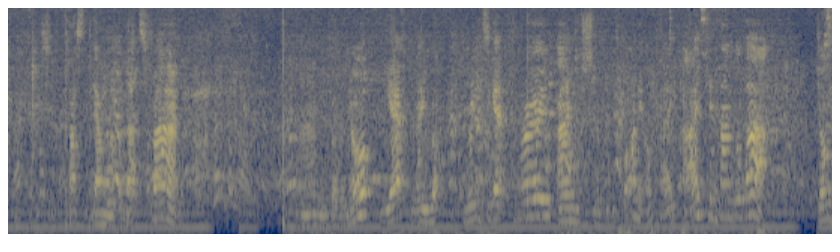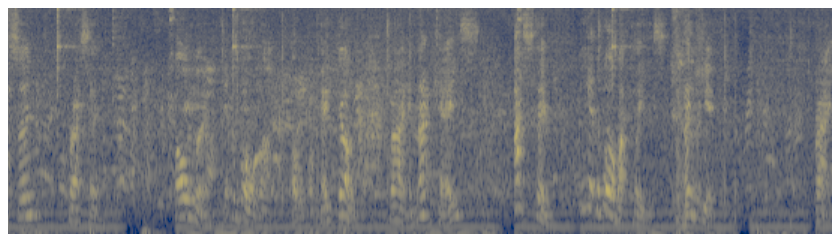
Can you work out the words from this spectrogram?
Okay, so pass it down way. That's fine. And you're going up. Yep, now you've got three to get through. And you're just going to put your foot on it. Okay, I can handle that. Johnson, pressing. Bowman, get the ball back. Oh, okay, done. Fine, in that case, Aston, Can you get the ball back, please? Thank you. Right.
